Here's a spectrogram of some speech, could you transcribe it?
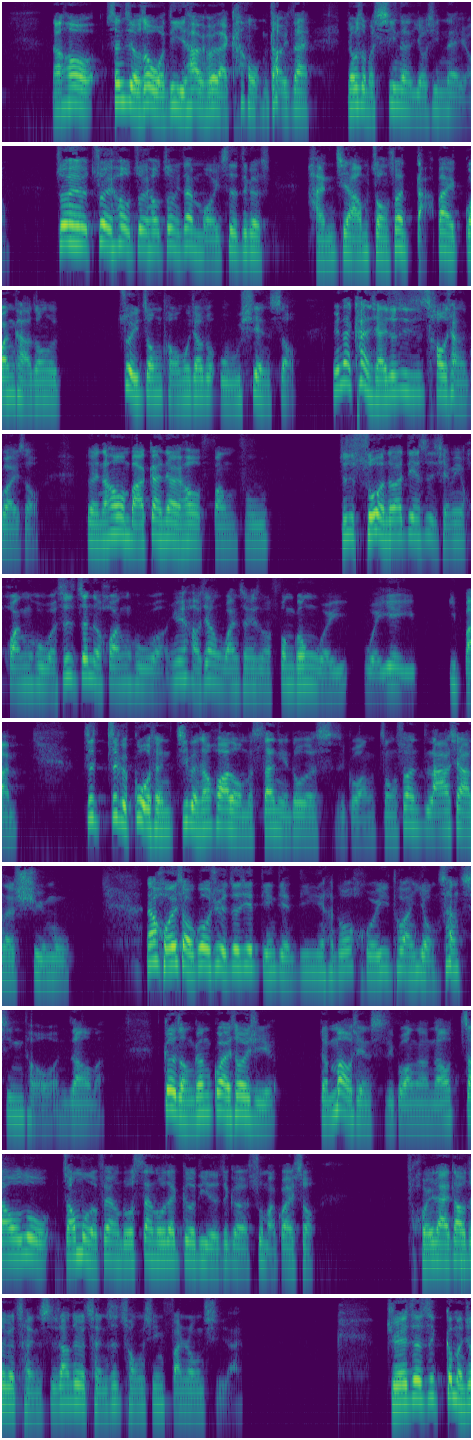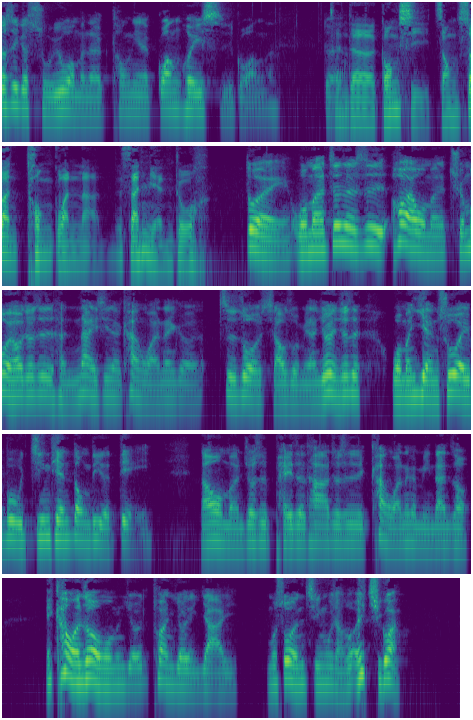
然后甚至有时候我弟弟他也会来看我们到底在有什么新的游戏内容。最最后最后终于在某一次这个寒假，我们总算打败关卡中的最终头目，叫做无限兽。因为那看起来就是一只超强的怪兽。对，然后我们把它干掉以后，仿佛就是所有人都在电视前面欢呼啊，是真的欢呼啊，因为好像完成什么丰功伟伟业一一般。这这个过程基本上花了我们三年多的时光，总算拉下了序幕。那回首过去的这些点点滴滴，很多回忆突然涌上心头，你知道吗？各种跟怪兽一起的冒险时光啊，然后招落招募了非常多散落在各地的这个数码怪兽，回来到这个城市，让这个城市重新繁荣起来。觉得这是根本就是一个属于我们的童年的光辉时光啊！对啊，真的恭喜，总算通关了，三年多。对，我们真的是后来我们全部以后就是很耐心的看完那个制作小组名单，有点就是我们演出了一部惊天动地的电影，然后我们就是陪着他，就是看完那个名单之后，诶，看完之后我们有突然有点压抑，我们所有人惊呼想说，诶，奇怪，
